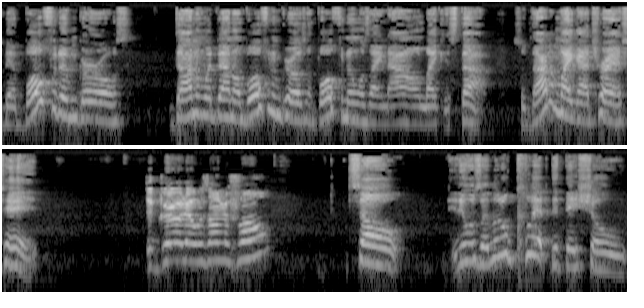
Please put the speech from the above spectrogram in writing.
that both of them girls, Donna went down on both of them girls, and both of them was like, "Nah, I don't like it. Stop." So Dynamite got trash head. The girl that was on the phone. So there was a little clip that they showed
